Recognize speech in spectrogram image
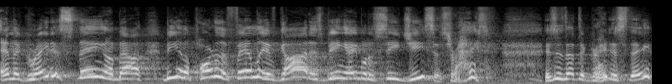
And the greatest thing about being a part of the family of God is being able to see Jesus, right? Isn't that the greatest thing?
